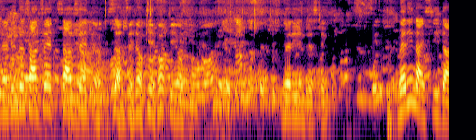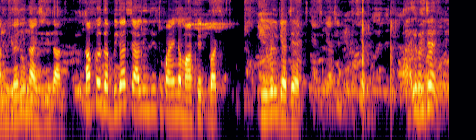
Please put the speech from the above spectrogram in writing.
That is the Salcete, Salcete, uh, Salcete. Okay, okay, okay. Very interesting. Very nicely done. Very nicely done. Of course, the biggest challenge is to find a market, but you will get there. Vijay.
